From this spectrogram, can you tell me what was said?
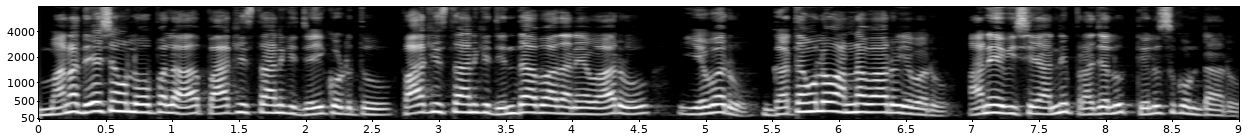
మన దేశం లోపల పాకిస్తాన్కి జై కొడుతూ పాకిస్తాన్కి జిందాబాద్ అనేవారు ఎవరు? గతంలో అన్నవారు ఎవరు? అనే విషయాన్ని ప్రజలు తెలుసుకుంటారు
